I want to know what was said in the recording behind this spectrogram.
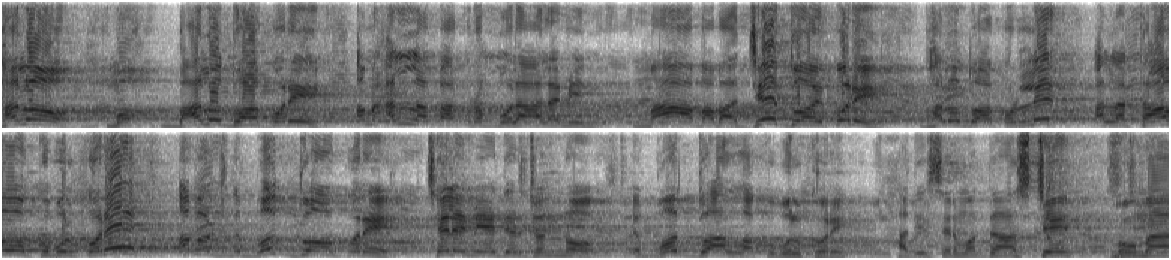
ভালো ভালো দোয়া করে। আমার আল্লাহ পাক রব্বুল আলামিন মা, বাবা যে দোয়া করে, ভালো দোয়া করলে আল্লাহ তাও কবুল করে। আবার যদি বদ দোয়া করে ছেলে মেয়েদের জন্য বদ দোয়া আল্লাহ কবুল করে। হাদিসের মধ্যে আসছে, হুমা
